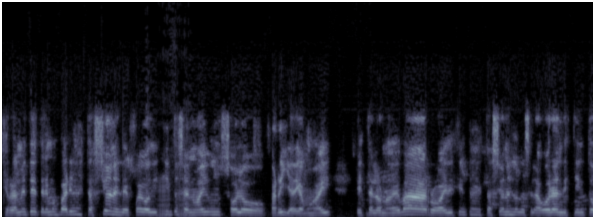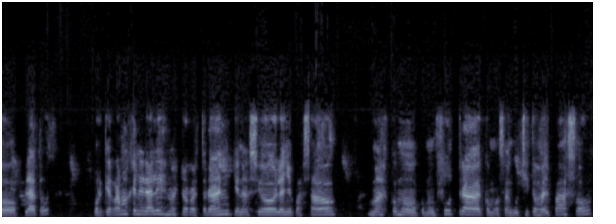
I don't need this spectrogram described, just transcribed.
que, realmente tenemos varias estaciones de fuego distintos, o sea, no hay un solo parrilla, digamos, hay está el horno de barro, hay distintas estaciones donde se elaboran distintos platos, porque Ramos Generales es nuestro restaurante que nació el año pasado más como, como un food como sanguchitos al paso,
